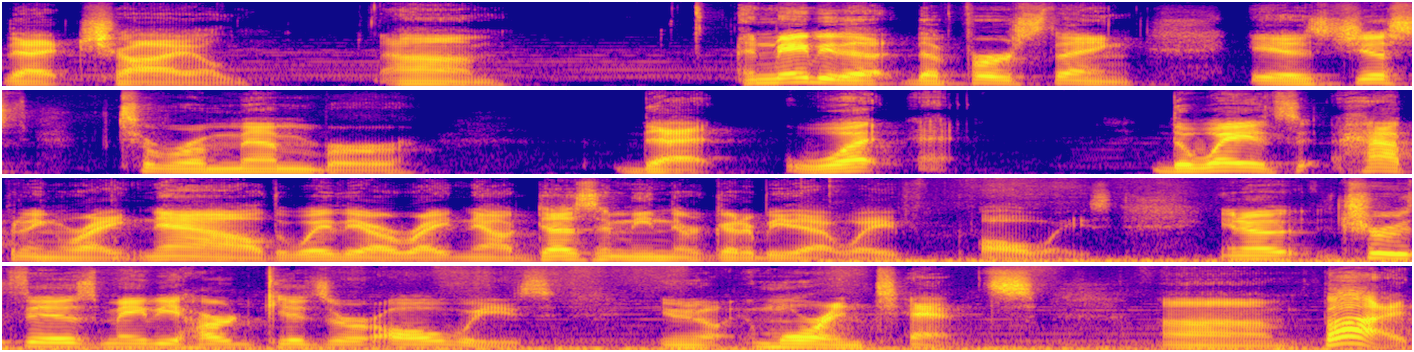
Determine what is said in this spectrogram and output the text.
that child. Um, and maybe the the first thing is just to remember that what the way it's happening right now, the way they are right now, doesn't mean they're going to be that way always. You know, truth is maybe hard kids are always, you know, more intense. Um, but,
